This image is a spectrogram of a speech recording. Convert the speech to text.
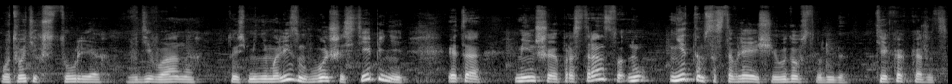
Вот в этих стульях, в диванах. То есть минимализм в большей степени это меньшее пространство. Ну, нет там составляющей удобства, Люда. Тебе как кажется?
